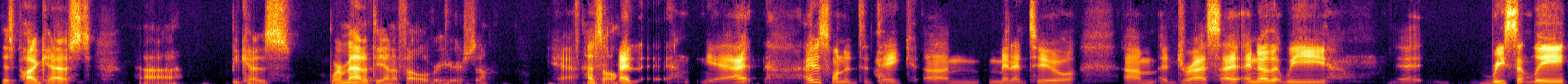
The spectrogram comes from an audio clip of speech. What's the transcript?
this podcast uh, because we're mad at the nfl over here so yeah. that's all. And yeah i i just wanted to take a minute to um, address I, I know that we uh, recently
